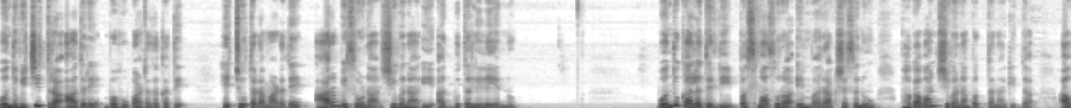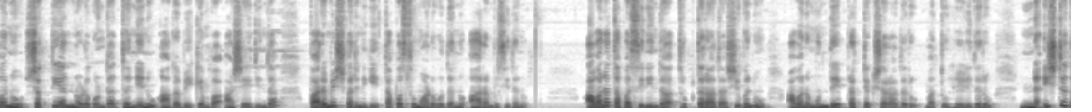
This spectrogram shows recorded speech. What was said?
ಒಂದು ವಿಚಿತ್ರ ಆದರೆ ಬಹುಪಾಠದ ಕತೆ. ಹೆಚ್ಚು ತಡ ಮಾಡದೆ ಆರಂಭಿಸೋಣ ಶಿವನ ಈ ಅದ್ಭುತ ಲೀಲೆಯನ್ನು. ಒಂದು ಕಾಲದಲ್ಲಿ ಭಸ್ಮಾಸುರ ಎಂಬ ರಾಕ್ಷಸನು ಭಗವಾನ್ ಶಿವನ ಭಕ್ತನಾಗಿದ್ದ. ಅವನು ಶಕ್ತಿಯನ್ನೊಳಗೊಂಡ ಧನ್ಯನೂ ಆಗಬೇಕೆಂಬ ಆಶಯದಿಂದ ಪರಮೇಶ್ವರನಿಗೆ ತಪಸ್ಸು ಮಾಡುವುದನ್ನು ಆರಂಭಿಸಿದನು. ಅವನ ತಪಸ್ಸಿನಿಂದ ತೃಪ್ತರಾದ ಶಿವನು ಅವನ ಮುಂದೆ ಪ್ರತ್ಯಕ್ಷರಾದರು ಮತ್ತು ಹೇಳಿದರು ನಿನ್ನ ಇಷ್ಟದ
